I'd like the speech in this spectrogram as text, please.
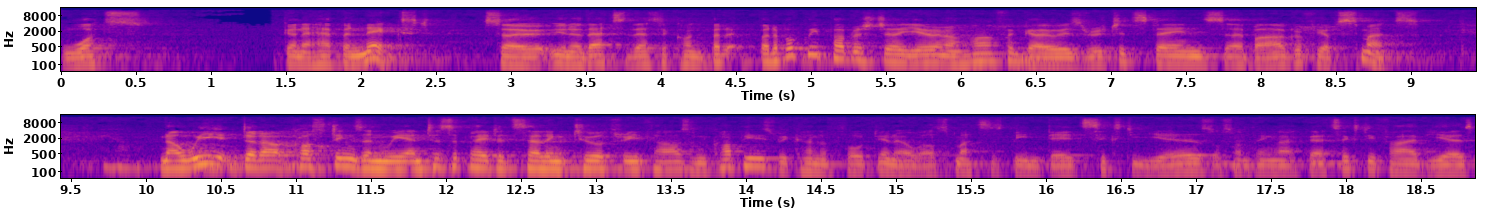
what's going to happen next. So you know that's that's a con- but but a book we published a year and a half ago is Richard Steyn's uh, biography of Smuts. Now we did our costings and we anticipated selling two or three thousand copies. We kind of thought, you know, well, Smuts has been dead sixty years or something like that, sixty-five years.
